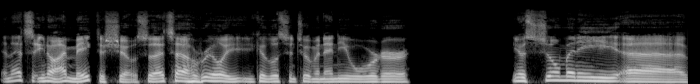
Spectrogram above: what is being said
And that's, you know, I make the show. So that's how really you could listen to them in any order. You know, so many uh,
